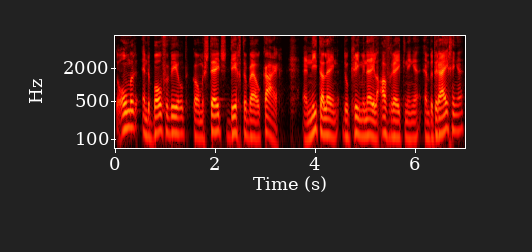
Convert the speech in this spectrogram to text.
De onder- en de bovenwereld komen steeds dichter bij elkaar. En niet alleen door criminele afrekeningen en bedreigingen,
